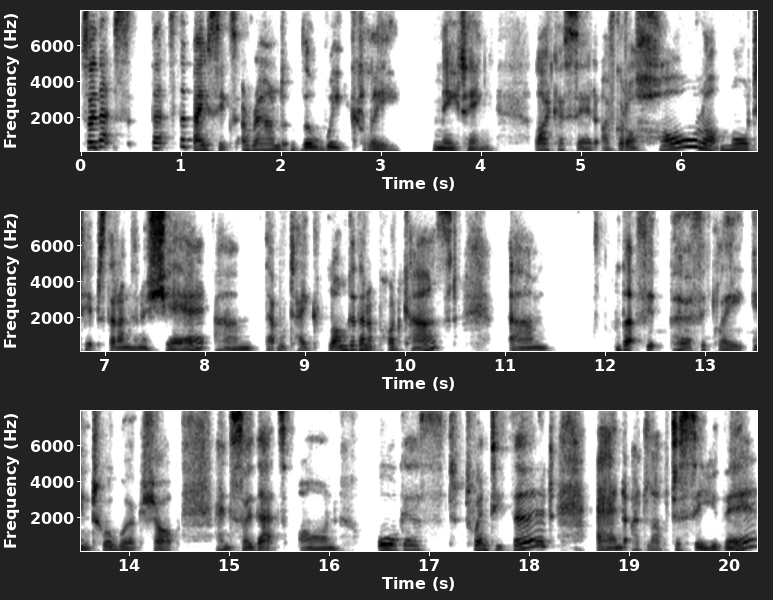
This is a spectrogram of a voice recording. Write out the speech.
So that's that's the basics around the weekly meeting. Like I said, I've got a whole lot more tips that I'm going to share um, that will take longer than a podcast. Um, but fit perfectly into a workshop. And so that's on August 23rd, and I'd love to see you there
